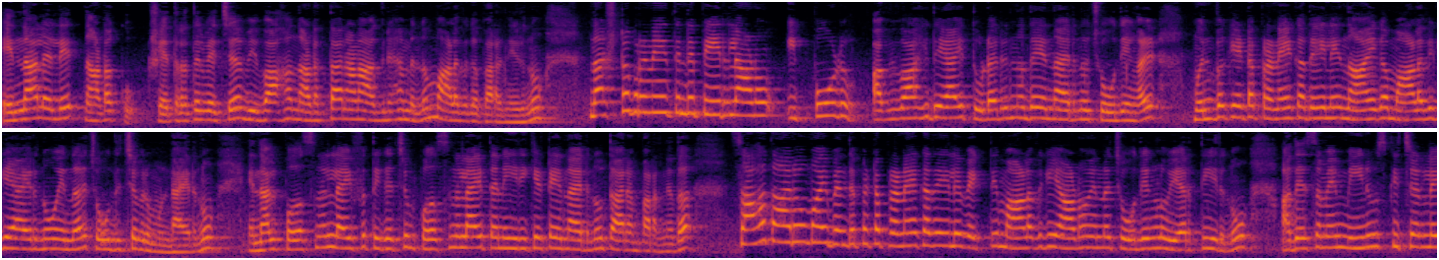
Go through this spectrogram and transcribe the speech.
എന്നാലല്ലേ നടക്കൂ. ക്ഷേത്രത്തിൽ വെച്ച് വിവാഹം നടത്താനാണ് ആഗ്രഹമെന്നും മാളവിക പറഞ്ഞിരുന്നു. നഷ്ടപ്രണയത്തിന്റെ പേരിലാണോ ഇപ്പോഴും അവിവാഹിതയായി തുടരുന്നത് എന്നായിരുന്നു ചോദ്യങ്ങൾ. മുൻപ് കേട്ട പ്രണയകഥയിലെ നായിക മാളവികയായിരുന്നോ എന്ന് ചോദിച്ചവരുമുണ്ടായിരുന്നു. എന്നാൽ പേഴ്സണൽ ലൈഫ് തികച്ചും പേഴ്സണലായി തന്നെ ഇരിക്കട്ടെ എന്നായിരുന്നു താരം പറഞ്ഞത്. സഹതാരവുമായി ബന്ധപ്പെട്ട പ്രണയകഥയിലെ വ്യക്തി മാളവികയാണോ എന്ന ചോദ്യങ്ങൾ ഉയർത്തിയിരുന്നു. അതേസമയം മീനൂസ് കിച്ചണിലെ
